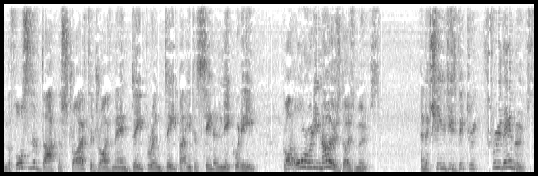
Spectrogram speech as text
and the forces of darkness strive to drive man deeper and deeper into sin and iniquity, God already knows those moves and achieves his victory through their moves.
